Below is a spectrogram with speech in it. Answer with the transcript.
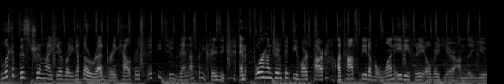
look at this trim right here, bro. You got the red brake calipers. 52 grand. That's pretty crazy. And 450 horsepower. A top speed of 183 over here on the U.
